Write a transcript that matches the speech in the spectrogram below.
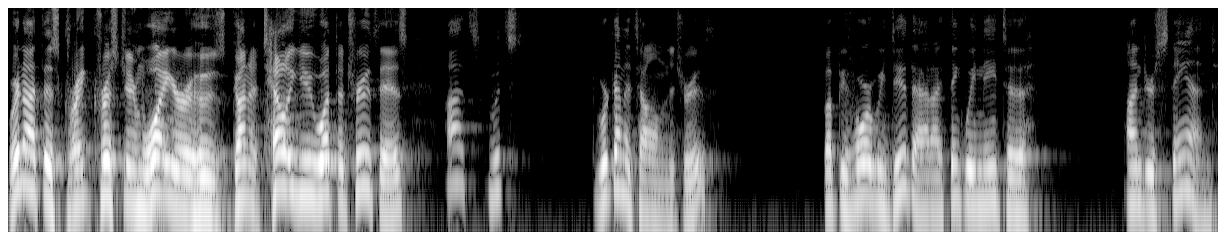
We're not this great Christian warrior who's going to tell you what the truth is. Uh, it's, it's, we're going to tell them the truth. But before we do that, I think we need to understand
